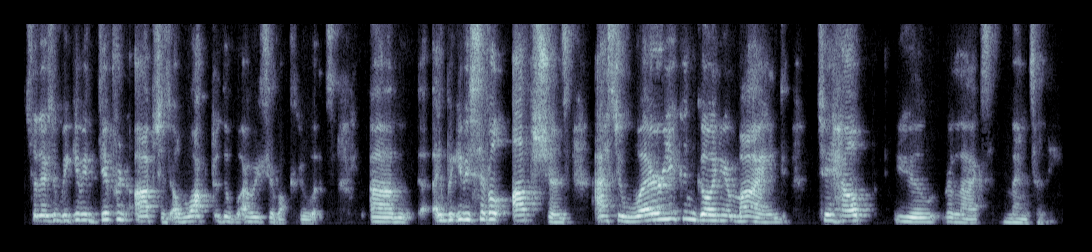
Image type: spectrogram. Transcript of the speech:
So there's we give you different options. A walk to the I would say walk through the woods. Um, we give you several options as to where you can go in your mind to help you relax mentally.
